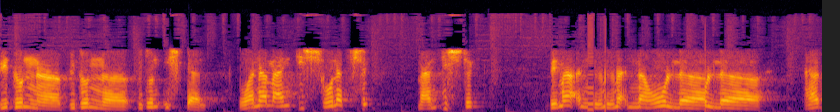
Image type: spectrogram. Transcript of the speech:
بدون آه، بدون بدون إشكال. وأنا ما عنديش هناك شك ما عنديش شك بما أن هذه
